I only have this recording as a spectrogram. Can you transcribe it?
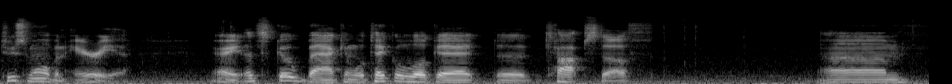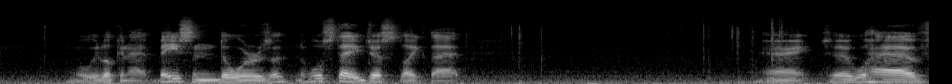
Too small of an area. Alright, let's go back and we'll take a look at the top stuff. Um what are we looking at? Basin doors. We'll stay just like that. Alright, so we'll have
